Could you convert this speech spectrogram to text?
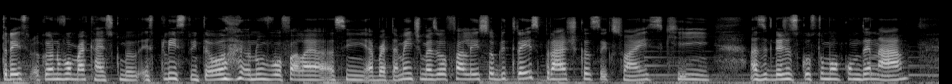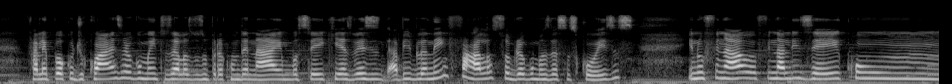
três, eu não vou marcar isso como explícito, então eu não vou falar assim abertamente, mas eu falei sobre três práticas sexuais que as igrejas costumam condenar. Falei um pouco de quais argumentos elas usam para condenar e mostrei que às vezes a Bíblia nem fala sobre algumas dessas coisas. E no final eu finalizei com,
